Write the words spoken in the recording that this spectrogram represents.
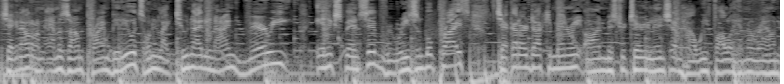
check it out on Amazon Prime Video. It's only like $2.99, very inexpensive, reasonable price. Check out our documentary on Mr. Terry Lynch and how we follow him around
